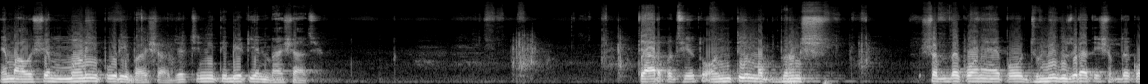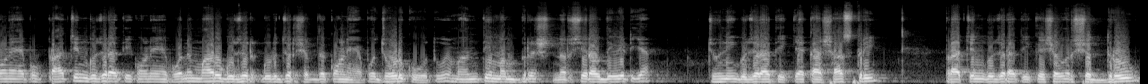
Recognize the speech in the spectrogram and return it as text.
એમાં આવશે મણિપુરી ભાષા, જે ચીની તિબેટિયન ભાષા છે. ત્યાર પછી હતું અંતિમ અભ્રંશ શબ્દ કોણે આપ્યો? જૂની ગુજરાતી શબ્દ કોણે આપ્યો? પ્રાચીન ગુજરાતી કોણે આપ્યો? અને મારું ગુજર, ગુર્જર શબ્દ કોણે આપ્યો? જોડકું હતું એમાં અંતિમ અભ્રંશ નરસિંહરાવ દિવેટિયા, જૂની ગુજરાતી કેકા શાસ્ત્રી, પ્રાચીન ગુજરાતી કેશવર્ષ ધ્રુવ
